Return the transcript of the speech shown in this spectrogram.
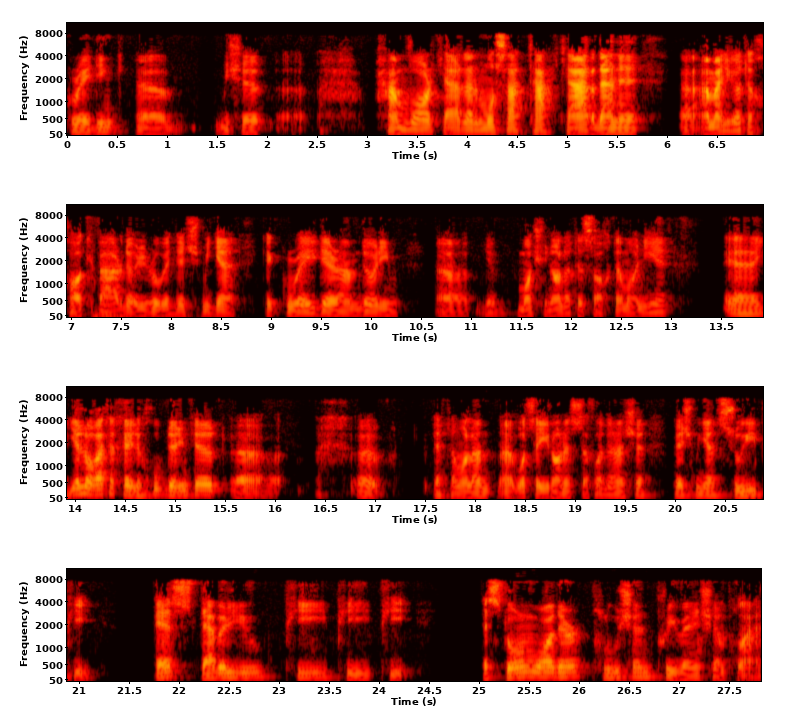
گریدینگ میشه هموار کردن مسطح کردن عملیات خاک برداری رو بهش میگن که گریدر هم داریم یه ماشینالات ساختمانیه. یه لغت خیلی خوب داریم که احتمالا واسه ایران استفاده نشه بهش میگن سویپی. SWPPP Stormwater Pollution Prevention Plan.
